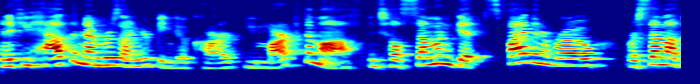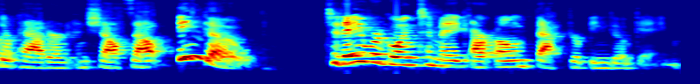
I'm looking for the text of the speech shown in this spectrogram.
And if you have the numbers on your bingo card, you mark them off until someone gets five in a row or some other pattern and shouts out, bingo! Today we're going to make our own factor bingo game.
